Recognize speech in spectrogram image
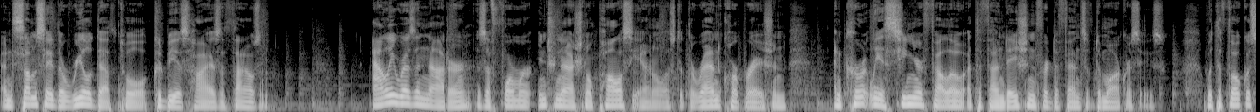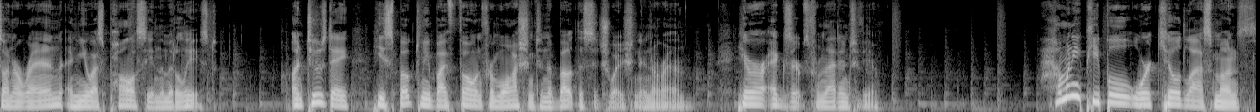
and some say the real death toll could be as high as a thousand. Ali Reza Nader is a former international policy analyst at the RAND Corporation and currently a senior fellow at the Foundation for Defense of Democracies, with a focus on Iran and U.S. policy in the Middle East. On Tuesday, he spoke to me by phone from Washington about the situation in Iran. Here are excerpts from that interview. How many people were killed last month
